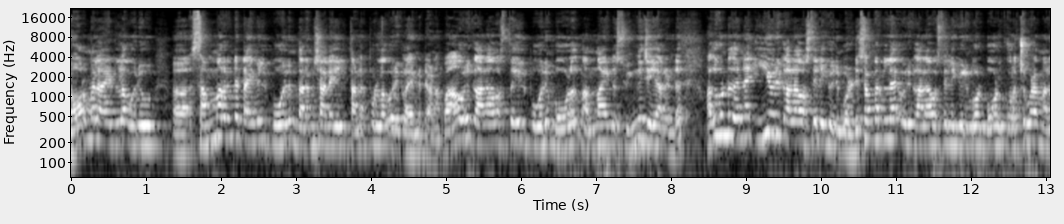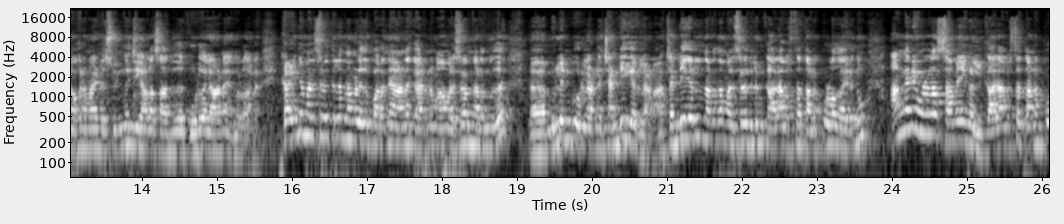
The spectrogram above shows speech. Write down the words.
നോർമൽ ആയിട്ടുള്ള ഒരു സമ്മറിന്റെ ടൈമിൽ പോലും ധരംശാലയിൽ തണുപ്പുള്ള ഒരു ക്ലൈമറ്റ് ആണ്. അപ്പോൾ ആ ഒരു കാലാവസ്ഥയിൽ പോലും ബോൾ നന്നായിട്ട് സ്വിങ് ചെയ്യാറുണ്ട്. അതുകൊണ്ട് തന്നെ ഈ ഒരു കാലാവസ്ഥയിലേക്ക് വരുമ്പോൾ ഡിസംബറിലെ ഒരു കാലാവസ്ഥയിലേക്ക് വരുമ്പോൾ ബോൾ കുറച്ചുകൂടെ മനോഹരമായിട്ട് സ്വിങ് ചെയ്യാനുള്ള സാധ്യത കൂടുതലാണ് എന്നുള്ളതാണ്. കഴിഞ്ഞ മത്സരത്തിൽ ഇത് പറഞ്ഞാണ് കാരണം ആ മത്സരം നടന്നത് മുല്ലൻപൂരിലാണ് ചണ്ഡീഗറിലാണ്. ആ ചണ്ഡീഗറിൽ നടന്ന മത്സരത്തിലും കാലാവസ്ഥ തണുപ്പുള്ളതായിരുന്നു. അങ്ങനെയുള്ള സമയങ്ങളിൽ കാലാവസ്ഥ തണുപ്പ്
